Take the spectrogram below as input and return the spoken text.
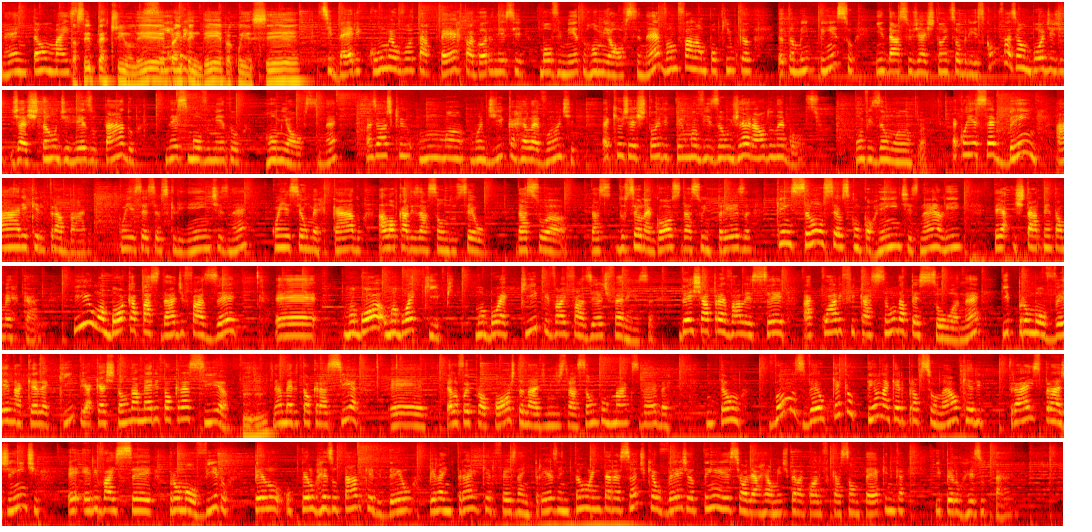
né? Então, mas tá sempre pertinho ali para entender, para conhecer. Sibeli, como eu vou estar tá perto agora nesse movimento home office, né? Vamos falar um pouquinho porque eu, eu também penso em dar sugestões sobre isso. Como fazer uma boa de gestão de resultado nesse movimento home office, né? Mas eu acho que uma, uma dica relevante é que o gestor ele tem uma visão geral do negócio, uma visão ampla. É conhecer bem a área que ele trabalha, conhecer seus clientes, né? conhecer o mercado, a localização do seu da sua da, do seu negócio, da sua empresa, quem são os seus concorrentes, né? Ali, ter, estar atento ao mercado. E uma boa capacidade de fazer é, uma, boa, uma boa equipe. Uma boa equipe vai fazer a diferença. Deixar prevalecer a qualificação da pessoa, né? E promover naquela equipe a questão da meritocracia. Uhum. Né? A meritocracia, é, ela foi proposta na administração por Max Weber. Então, vamos ver o que, é que eu tenho naquele profissional que ele traz para a gente. Ele vai ser promovido pelo, pelo resultado que ele deu, pela entrega que ele fez na empresa. Então é interessante que eu veja, eu tenha esse olhar realmente pela qualificação técnica e pelo resultado.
